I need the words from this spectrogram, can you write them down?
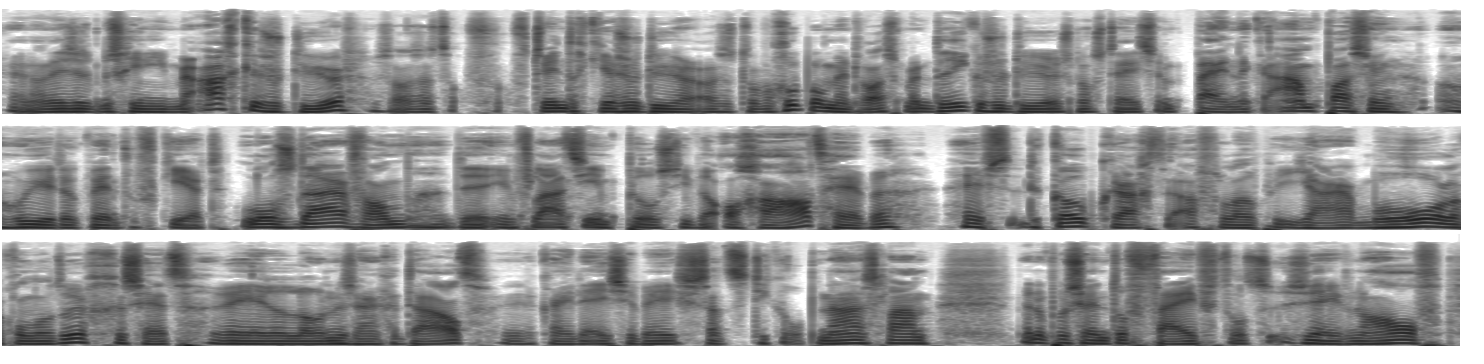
En dan is het misschien niet meer acht keer zo duur, zoals het, of, of twintig keer zo duur als het op een goed moment was, maar drie keer zo duur is nog steeds een pijnlijke aanpassing, hoe je het ook bent of keert. Los daarvan, de inflatieimpuls die we al gehad hebben, heeft de koopkracht de afgelopen jaar behoorlijk onder druk gezet. Reële lonen zijn gedaald. Daar kan je de ECB-statistieken op naslaan. Met een procent of 5 tot 7,5.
